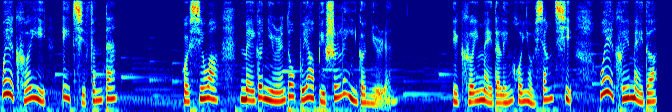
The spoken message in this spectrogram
我也可以一起分担。我希望每个女人都不要鄙视另一个女人。你可以美的灵魂有香气，我也可以美的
